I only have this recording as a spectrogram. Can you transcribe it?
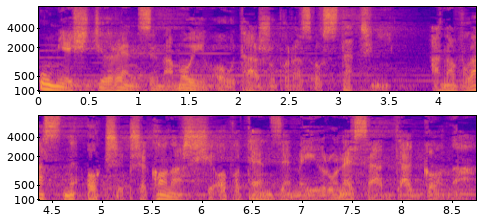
Umieść ręce na moim ołtarzu po raz ostatni, a na własne oczy przekonasz się o potędze Meirunesa Dagona.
